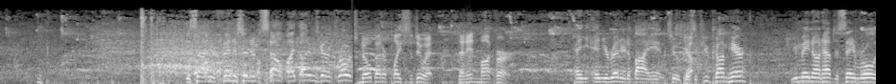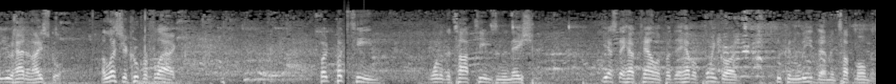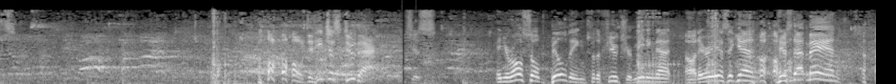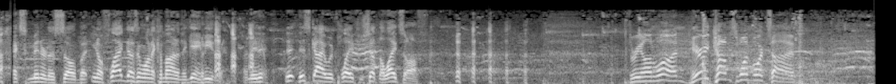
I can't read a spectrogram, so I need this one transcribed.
Decided to finish it himself. I thought he was going to throw it. no better place to do it than in Montverde. And, and you're ready to buy in, too. Because Yep. if you come here, you may not have the same role you had in high school. Unless you're Cooper Flagg. But, but team, one of the top teams in the nation. Yes, they have talent, but they have a point guard who can lead them in tough moments. Oh, did he just do that? Just- And you're also building for the future, meaning that, oh, there he is again. Here's that man. Next minute or so, but, you know, Flagg doesn't want to come out of the game either. I mean, th- this guy would play if you shut the lights off. Three on one. Here he comes one more time.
